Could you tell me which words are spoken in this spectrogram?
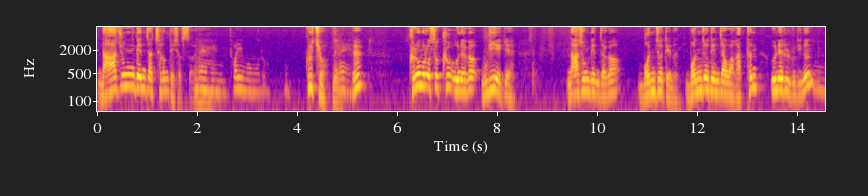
나중된 자처럼 되셨어요. 네, 저희 몸으로. 그렇죠. 네. 예? 그럼으로써 그 은혜가 우리에게 나중된 자가 먼저 되는, 먼저 된 자와 같은 은혜를 누리는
